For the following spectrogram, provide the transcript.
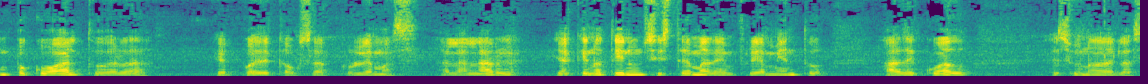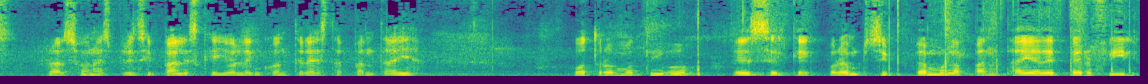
un poco alto, ¿verdad? Que puede causar problemas a la larga, ya que no tiene un sistema de enfriamiento adecuado. Es una de las razones principales que yo le encontré a esta pantalla. Otro motivo es el que, por ejemplo, si vemos la pantalla de perfil,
